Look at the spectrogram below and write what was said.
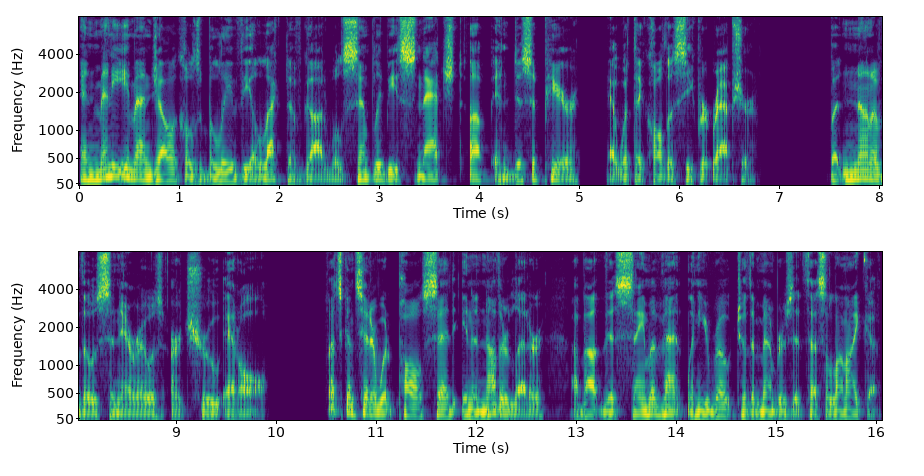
And many evangelicals believe the elect of God will simply be snatched up and disappear at what they call the secret rapture. But none of those scenarios are true at all. Let's consider what Paul said in another letter about this same event when he wrote to the members at Thessalonica.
